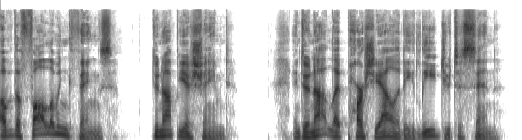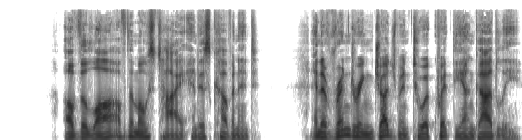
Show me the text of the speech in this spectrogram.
Of the following things, do not be ashamed, and do not let partiality lead you to sin. Of the law of the Most High and His covenant, and of rendering judgment to acquit the ungodly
